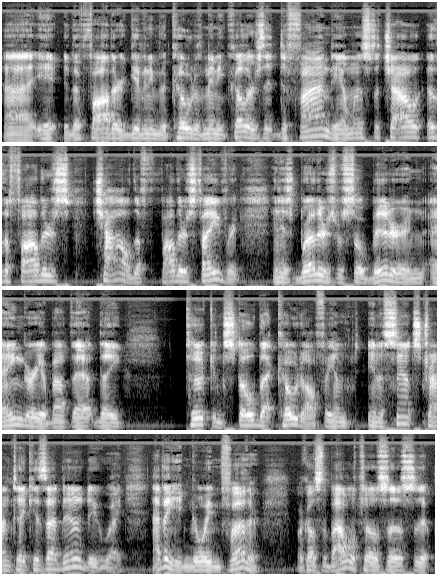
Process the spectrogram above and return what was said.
uh, he, the father had given him the coat of many colors that defined him as the child of the father's child, the father's favorite. And his brothers were so bitter and angry about that they took and stole that coat off of him, in a sense, trying to take his identity away. I think you can go even further because the Bible tells us that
